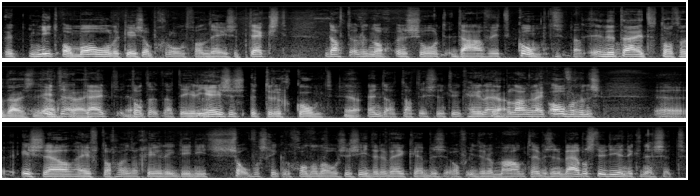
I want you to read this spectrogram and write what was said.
het niet onmogelijk is op grond van deze tekst dat er nog een soort David komt. Dat, In de tijd tot het in duizendjarige de rijk. tijd Ja. tot het- dat de Heer Jezus er terugkomt. En dat, dat is natuurlijk heel erg belangrijk. Overigens, eh, Israël heeft toch een regering die niet zo verschrikkelijk goddeloos is. Iedere week hebben ze, of iedere maand hebben ze een bijbelstudie in de Knesset.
